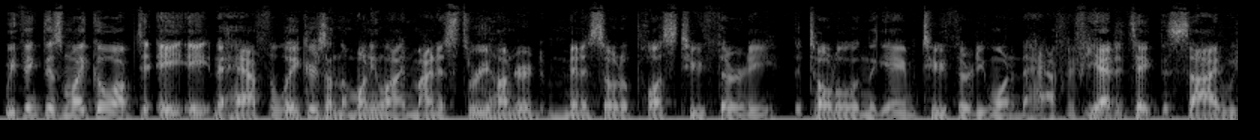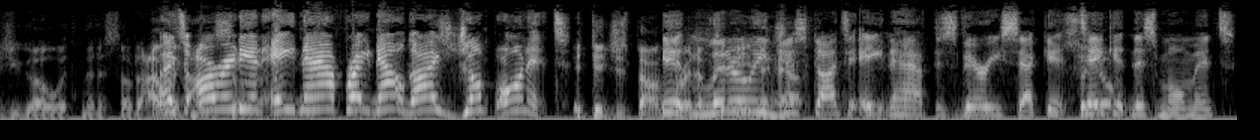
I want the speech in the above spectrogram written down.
We think this might go up to eight, eight and a half. The Lakers on the money line minus three hundred. Minnesota plus two thirty. The total in the game two thirty one and a half. If you had to take the side, would you go with Minnesota? I like it's already at eight and a half right now, guys. Jump on it. It did just bounce It right up literally to eight and a half. just got to eight and a half this very second. So Take it this moment.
